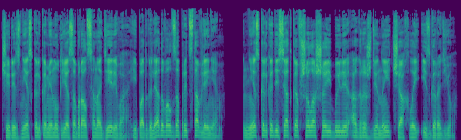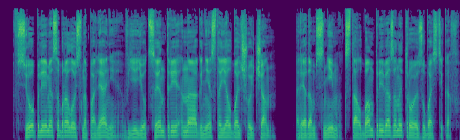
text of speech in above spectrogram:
Через несколько минут я забрался на дерево и подглядывал за представлением. Несколько десятков шалашей были ограждены чахлой изгородью. Все племя собралось на поляне, в ее центре на огне стоял большой чан. Рядом с ним к столбам привязаны трое зубастиков.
